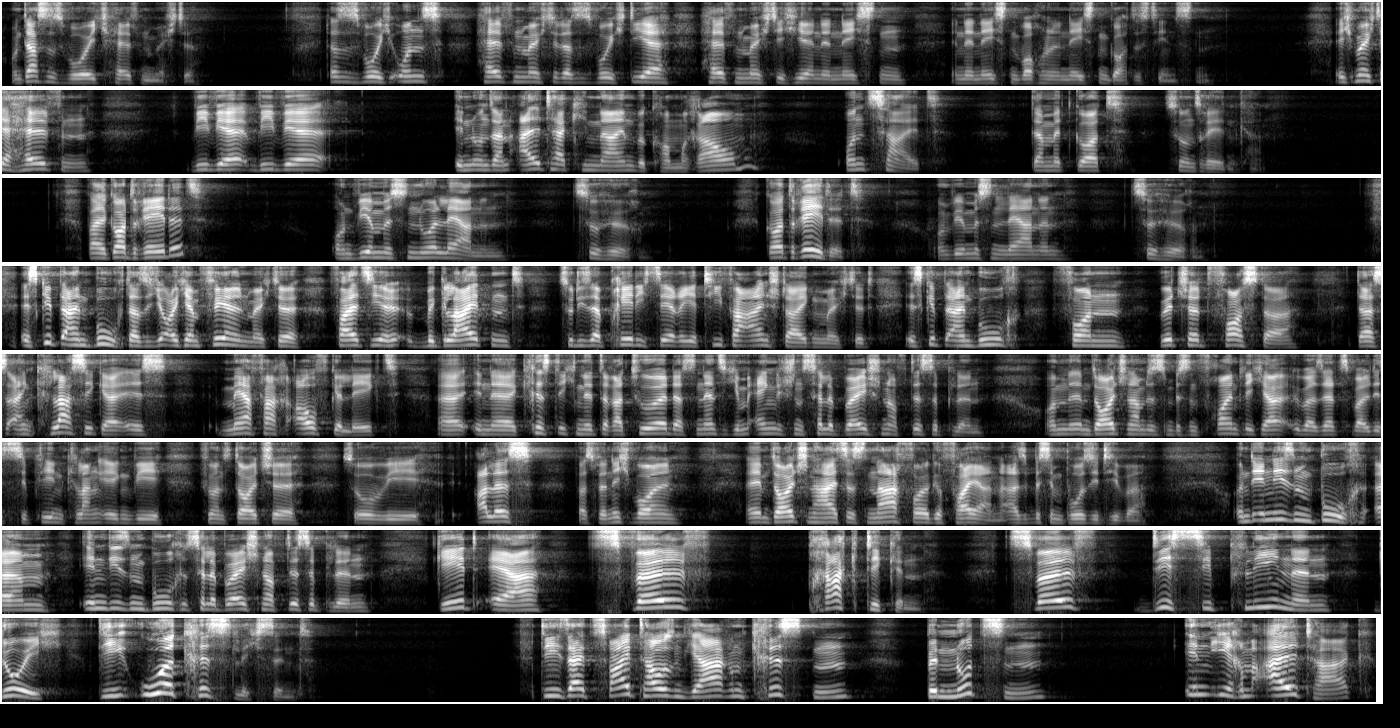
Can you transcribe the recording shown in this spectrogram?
Und das ist, wo ich helfen möchte. Das ist, wo ich uns helfen möchte. Das ist, wo ich dir helfen möchte hier in den nächsten, in den nächsten Wochen, in den nächsten Gottesdiensten. Ich möchte helfen, wie wir, wie wir in unseren Alltag hineinbekommen, Raum und Zeit damit Gott zu uns reden kann. Weil Gott redet und wir müssen nur lernen zu hören. Gott redet und wir müssen lernen zu hören. Es gibt ein Buch, das ich euch empfehlen möchte, falls ihr begleitend zu dieser Predigtserie tiefer einsteigen möchtet. Es gibt ein Buch von Richard Foster, das ein Klassiker ist, mehrfach aufgelegt. Äh, in der christlichen Literatur. Das nennt sich im Englischen Celebration of Discipline. Und im Deutschen haben sie es ein bisschen freundlicher übersetzt, weil Disziplin klang irgendwie für uns Deutsche so wie alles, was wir nicht wollen. Im Deutschen heißt es Nachfolge feiern, also ein bisschen positiver. Und in diesem Buch, ähm, in diesem Buch Celebration of Discipline, geht er zwölf Praktiken, zwölf Disziplinen durch, die urchristlich sind, die seit 2000 Jahren Christen benutzen, in ihrem Alltag,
